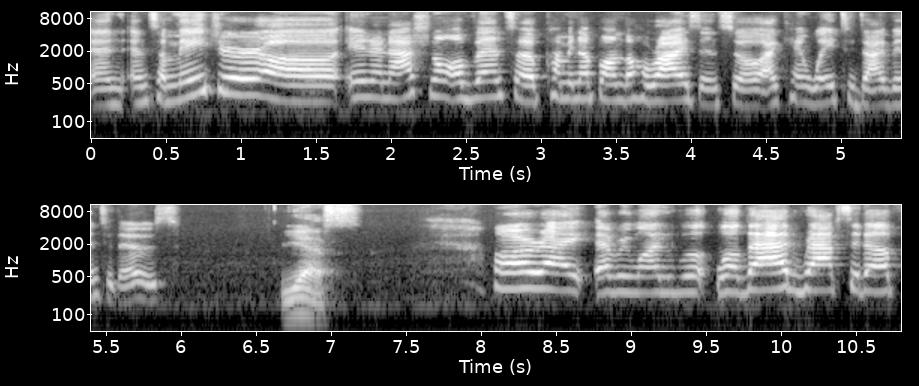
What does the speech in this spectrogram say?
and and some major uh, international events uh, coming up on the horizon. So I can't wait to dive into those. Yes, all right, everyone. Well, well, that wraps it up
